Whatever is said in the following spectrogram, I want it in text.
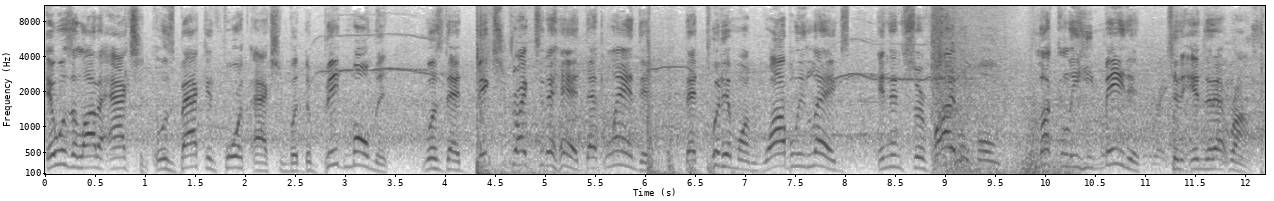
It was a lot of action. It was back and forth action, but the big moment was that big strike to the head that landed, that put him on wobbly legs, and in survival mode, luckily he made it to the end of that round. To.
